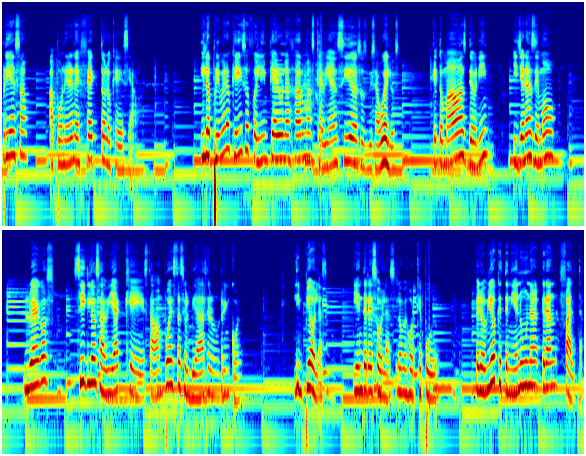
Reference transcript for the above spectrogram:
priesa a poner en efecto lo que deseaba. Y lo primero que hizo fue limpiar unas armas que habían sido de sus bisabuelos, que tomadas de orín y llenas de moho. Luego, siglos sabía que estaban puestas y olvidadas en un rincón. Limpiólas y enderezólas lo mejor que pudo, pero vio que tenían una gran falta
